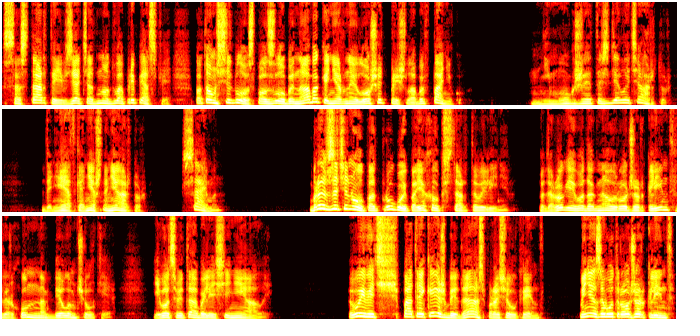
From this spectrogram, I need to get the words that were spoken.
со старта и взять одно-два препятствия. Потом седло сползло бы на бок, и нервная лошадь пришла бы в панику. Не мог же это сделать Артур. Да нет, конечно, не Артур. Саймон. Брат затянул подпругу и поехал к стартовой линии. По дороге его догнал Роджер Клинт верхом на белом чулке. Его цвета были синий и алый. «Вы ведь Патрик Эшби, да?» — спросил Клинт. «Меня зовут Роджер Клинт».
